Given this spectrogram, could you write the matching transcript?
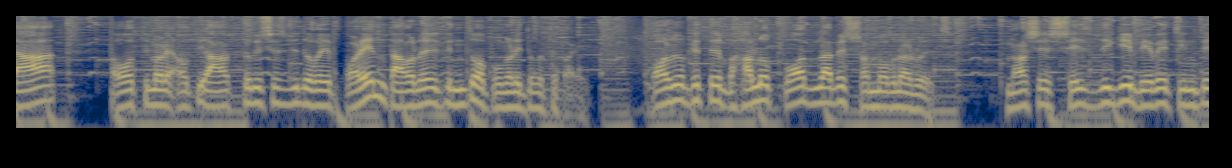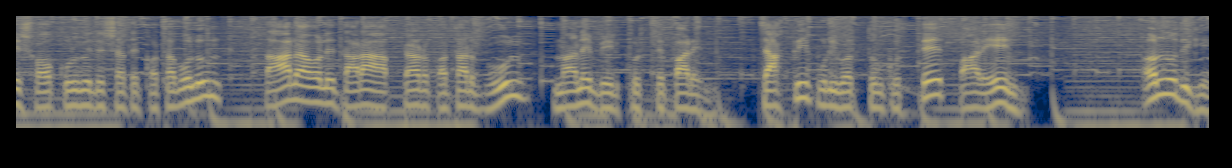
না, অতি মানে অতি আত্মবিশ্বাসী যদি হয়ে পড়েন, তাহলে কিন্তু অপমানিত হতে পারে কর্মক্ষেত্রে ভালো পদ লাভের সম্ভাবনা রয়েছে। মাসের শেষ দিকে ভেবে চিনতে সহকর্মীদের সাথে কথা বলুন, তা না হলে তারা আপনার কথার ভুল মানে বের করতে পারেন, চাকরি পরিবর্তন করতে পারেন। অন্যদিকে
